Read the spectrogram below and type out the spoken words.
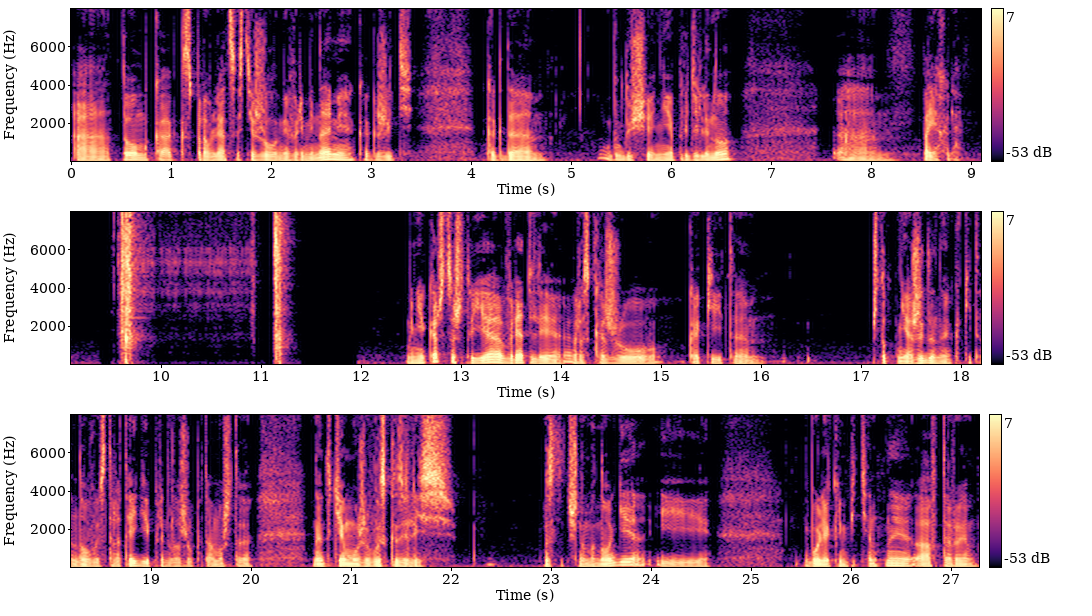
о том, как справляться с тяжелыми временами, как жить, когда будущее не определено. А, поехали. Мне кажется, что я вряд ли расскажу какие-то что-то неожиданное, какие-то новые стратегии предложу, потому что на эту тему уже высказались достаточно многие и более компетентные авторы.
